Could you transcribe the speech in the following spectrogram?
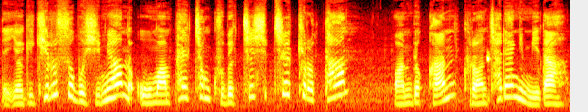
네, 여기 키로수 보시면 58,977km 탄 완벽한 그런 차량입니다.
